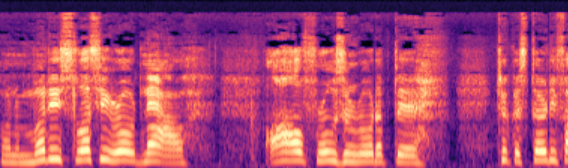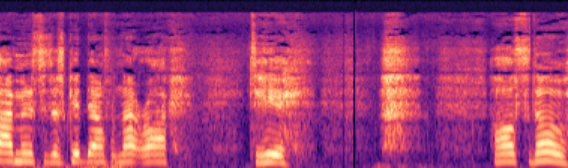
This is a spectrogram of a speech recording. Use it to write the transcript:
on a muddy slushy road now all frozen road up there. Took us 35 minutes to just get down from that rock to here. All snow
